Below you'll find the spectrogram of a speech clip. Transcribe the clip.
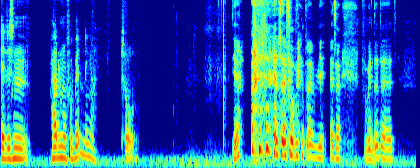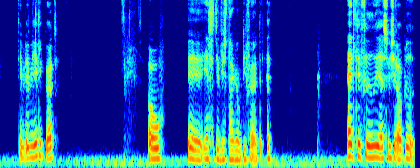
Er det sådan, har du nogle forventninger til året? Ja, altså jeg forventer, altså, forventer da, at det bliver virkelig godt. Og øh, ja, så det vi snakkede om lige før, at, at alt det fede, jeg synes, jeg oplevede,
